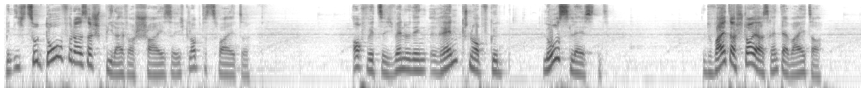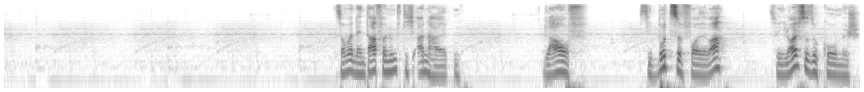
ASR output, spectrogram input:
Bin ich zu doof oder ist das Spiel einfach scheiße? Ich glaube das zweite. Auch witzig, wenn du den Rennknopf loslässt und du weiter steuerst, rennt er weiter. soll man denn da vernünftig anhalten? Lauf. Ist die Butze voll, wa? Deswegen läufst du so komisch.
